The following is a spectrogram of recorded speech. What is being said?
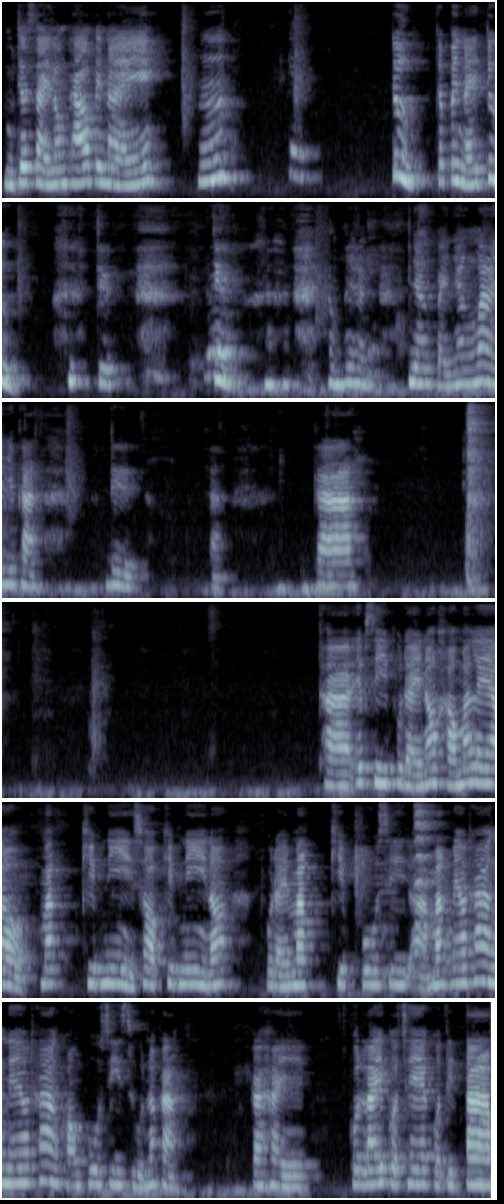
หนูจะใส่รองเท้าไปไหนหืมตึงจะไปไหนตึงตึงตึงคำแพงยังไปยังมาอยู่ค่ะ ดื้อค่ะกาถ้า FC ผู้ใดเนาะเขามาแล้ว มักคลิปนี้ ชอบคลิปนี้เนาะ ผู้ใดมักคลิปปูซีอ่ามักแนวทางแนวทางของปูซีศูนย์เนาะค่ะก็ให้กดไลค์กดแชร์กดติดตาม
